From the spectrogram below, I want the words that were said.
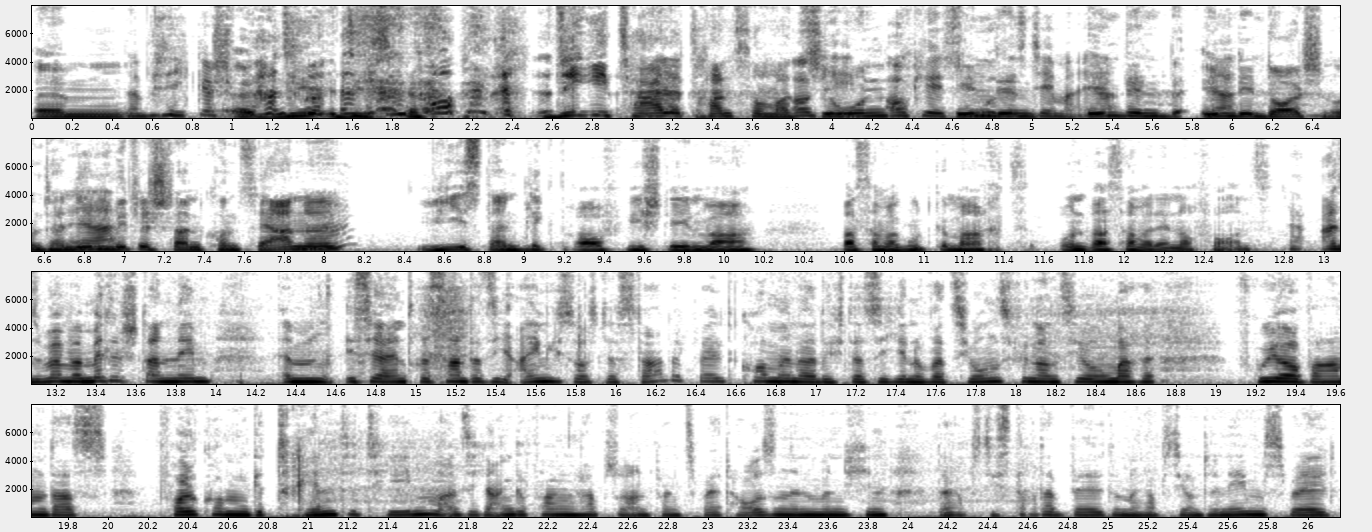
Ähm, da bin ich gespannt. Äh, die, die digitale Transformation okay, okay, in, den, Thema, in, den, in den deutschen Unternehmen. Mittelstand, Konzerne. Mhm. Wie ist dein Blick drauf? Wie stehen wir? Was haben wir gut gemacht und was haben wir denn noch vor uns? Ja, also wenn wir Mittelstand nehmen, ähm, ist ja interessant, dass ich eigentlich so aus der Startup-Welt komme, dadurch, dass ich Innovationsfinanzierung mache. Früher waren das vollkommen getrennte Themen, als ich angefangen habe, so Anfang 2000 in München. Da gab es die Startup-Welt und dann gab es die Unternehmenswelt.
